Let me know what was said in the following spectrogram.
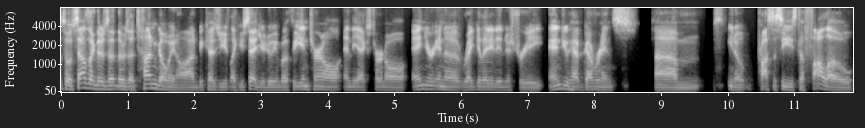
So it sounds like there's a there's a ton going on because you like you said you're doing both the internal and the external and you're in a regulated industry and you have governance um you know processes to follow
